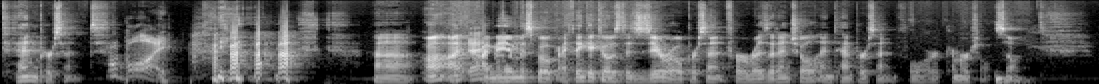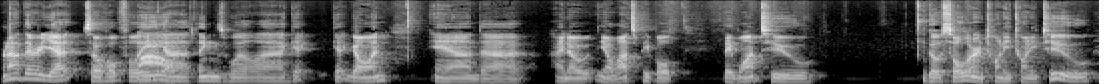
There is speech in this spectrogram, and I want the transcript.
Ten percent. Oh boy. Uh, I, Okay. I may have misspoke. I think it goes to zero percent for residential and ten percent for commercial. So we're not there yet. So hopefully Wow. uh, things will uh, get get going. And uh, I know you know lots of people they want to go solar in 2022,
